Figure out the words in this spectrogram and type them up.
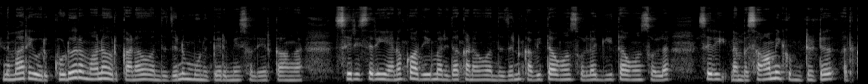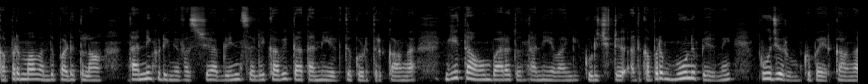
இந்த மாதிரி ஒரு கொடூரமான ஒரு கனவு வந்ததுன்னு மூணு பேருமே சொல்லியிருக்காங்க. சரி சரி எனக்கும் அதே மாதிரி தான் கனவு வந்ததுன்னு கவிதாவும் சொல்ல கீதாவும் சொல்ல சரி நம்ம சாமி கும்பிட்டுட்டு அதுக்கப்புறமா வந்து படுக்கலாம். தண்ணி குடிங்க ஃபஸ்ட்டு அப்படின்னு சொல்லி கவிதா தண்ணி எடுத்து கொடுத்துருக்காங்க. கீதாவும் பாரத்தும் தண்ணியை வாங்கி குடிச்சிட்டு அதுக்கப்புறம் மூணு பேருமே பூஜை ரூமுக்கு போயிருக்காங்க.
